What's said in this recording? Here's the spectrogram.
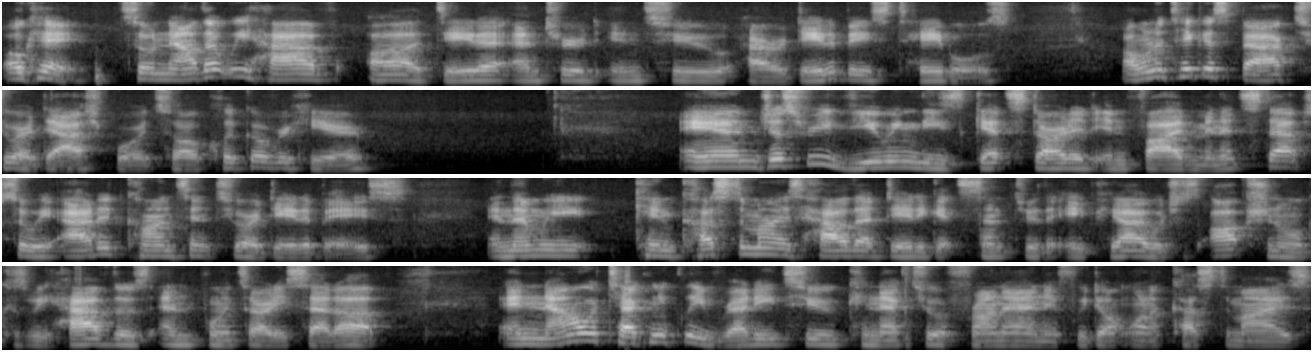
Okay, so now that we have uh, data entered into our database tables, I want to take us back to our dashboard. So I'll click over here. And just reviewing these get started in five minute steps. So we added content to our database and then we can customize how that data gets sent through the API, which is optional because we have those endpoints already set up. And now we're technically ready to connect to a front end if we don't want to customize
